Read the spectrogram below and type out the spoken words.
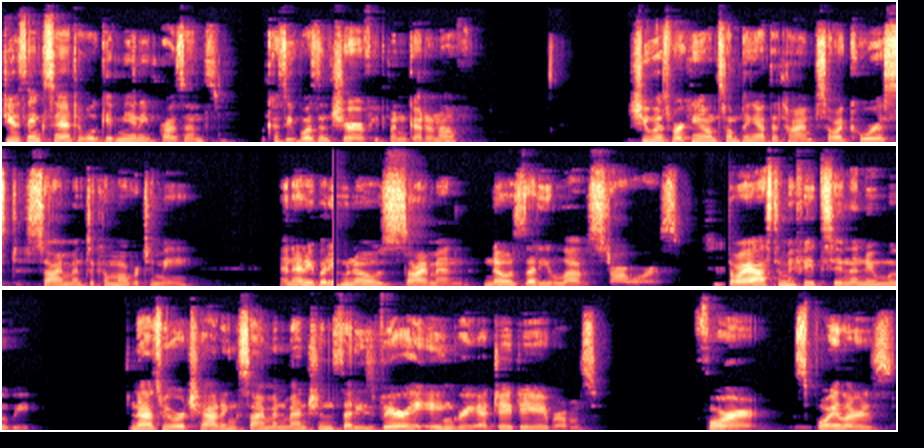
Do you think Santa will give me any presents? Because he wasn't sure if he'd been good enough. She was working on something at the time, so I coerced Simon to come over to me. And anybody who knows Simon knows that he loves Star Wars. So I asked him if he'd seen the new movie. And as we were chatting, Simon mentions that he's very angry at J.J. Abrams for, spoilers,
